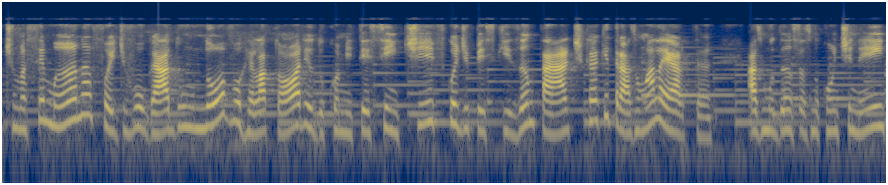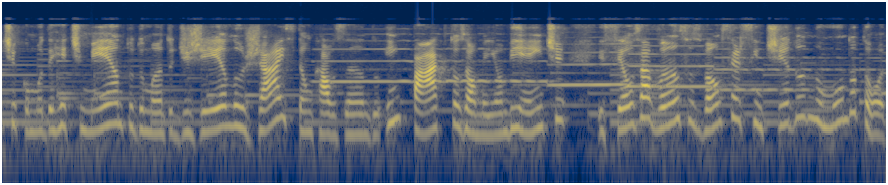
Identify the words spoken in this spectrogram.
Última semana, foi divulgado um novo relatório do Comitê Científico de Pesquisa Antártica que traz um alerta. As mudanças no continente, como o derretimento do manto de gelo, já estão causando impactos ao meio ambiente e seus avanços vão ser sentidos no mundo todo.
